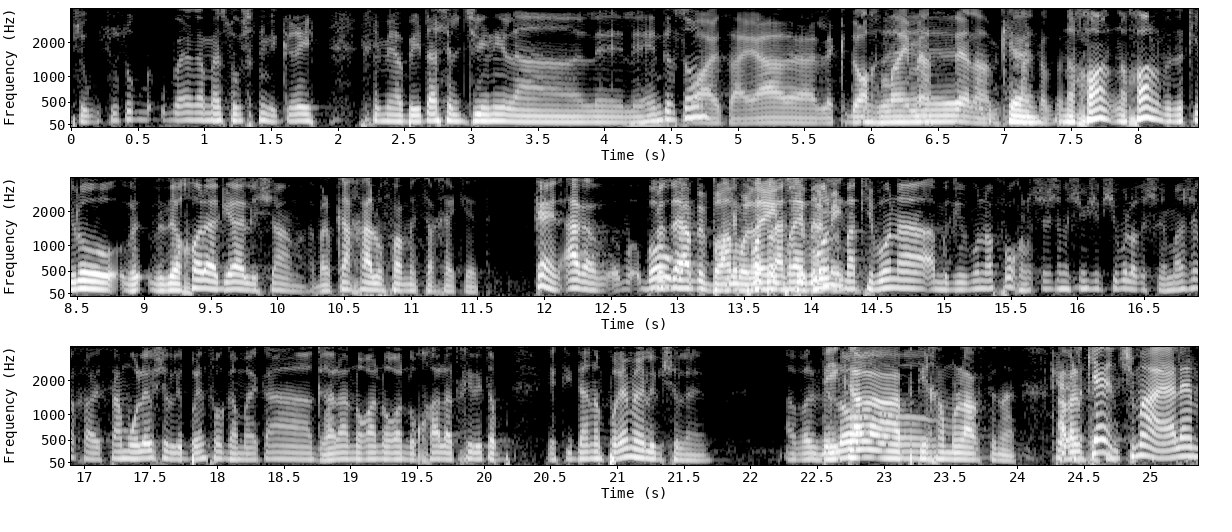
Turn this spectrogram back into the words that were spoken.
שהוא שהוא סוג, הוא באמת גם היה סוג של מקרי, מהבעיטה של ג'יני ל- ל- להנדרסון. וואי, זה היה לקדוח ו- מים מהסלע, המשחק כן, הזה. נכון, נכון, וזה כאילו, ו- וזה יכול להגיע לשם. אבל ככה האלופה משחקת. כן, אגב, בואו... וזה היה גם- בברמו לפחות ליין, בפרמייר שזה ליג. מהכיוון, מהכיוון, ההפוך, אני חושב שאנשים שהקשיבו לרשימה שלך שמו לב שלברנדפורד גם הייתה הגרלה נורא נורא נוחה להתחיל את עידן הפרמייר ליג שלהם. אבל זה לא... בעיקר הפתיחה מול ארסנל. כן. אבל כן, שמע, היה להם...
